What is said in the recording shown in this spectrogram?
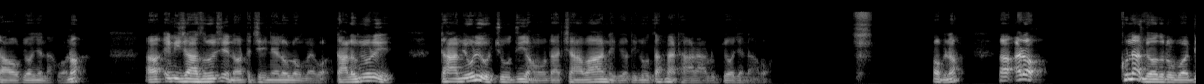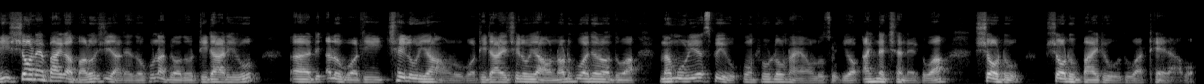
ဒါကိုပြောချင်တာပေါ့နော်အဲ integer ဆိုလို့ရှိရင်တော့တစ်ကြိမ်နဲ့လုပ်လုပ်မယ်ပေါ့ဒါလိုမျိုးတွေဒါမျိုးတွေကိုကြိုသိအောင်လို့ဒါ Java ကနေပြီးတော့ဒီလိုသတ်မှတ်ထားတာလို့ပြောချင်တာပေါ့ဟုတ်ပြီနော်အဲအဲ့တော့ခုနပြောသလိုပေါ့ဒီ short နဲ့ byte ကဘာလို့ရှိရလဲဆိုတော့ခုနပြောသလို data တွေကို အဲဒီအဲ့လိုပေါ့ဒီချိတ်လို့ရအောင်လို့ပေါ့ data တွေချိတ်လို့ရအောင်နောက်တစ်ခုကကျတော့သူက memory space ကို control လုပ်နိုင်အောင်လို့ဆိုပြီးတော့အဲ့နှစ်ချက်နဲ့သူက short တို့ short တို့ byte တို့ကိုသူကထည့်တာပေါ့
